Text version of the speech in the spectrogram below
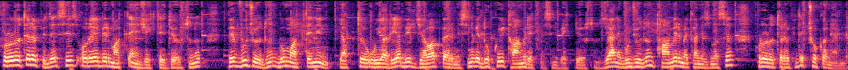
Proloterapide siz oraya bir madde enjekte ediyorsunuz ve vücudun bu maddenin yaptığı uyarıya bir cevap vermesini ve dokuyu tamir etmesini bekliyorsunuz. Yani vücudun tamir mekanizması proloterapide çok önemli.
